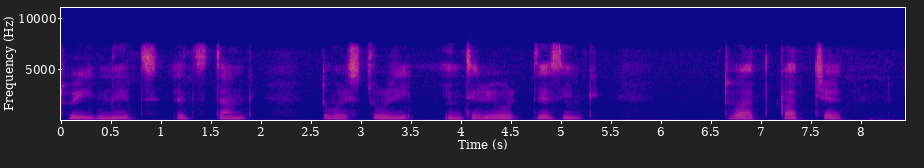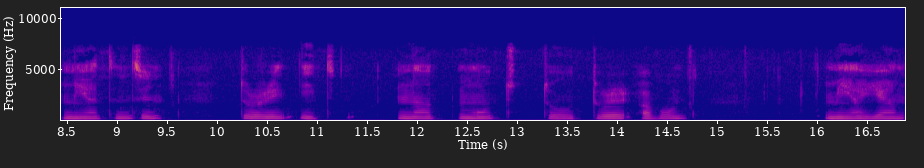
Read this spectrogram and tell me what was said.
twinets stand to study interior design what captured my attention during it not much to care about me I am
